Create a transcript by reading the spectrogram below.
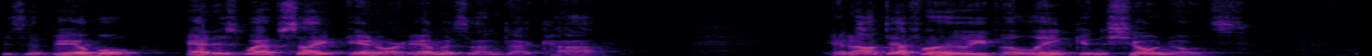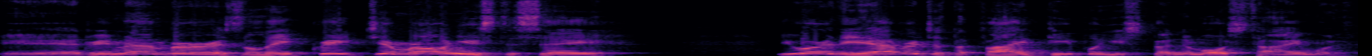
is available at his website and or amazon.com. And I'll definitely leave a link in the show notes. And remember, as the late great Jim Rohn used to say, you are the average of the five people you spend the most time with.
